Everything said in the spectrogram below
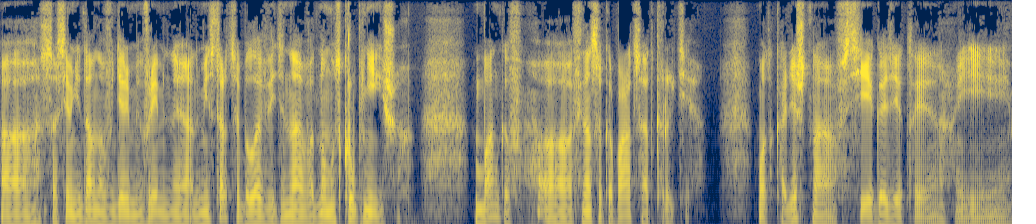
э, совсем недавно временная администрация была введена в одном из крупнейших банков финансовой корпорации «Открытие». Вот, конечно, все газеты и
